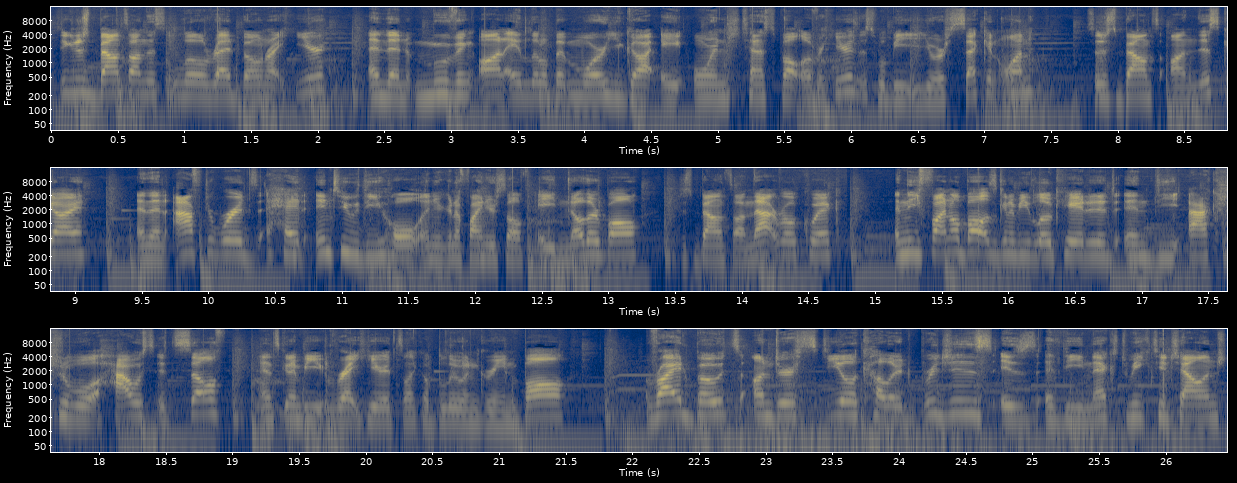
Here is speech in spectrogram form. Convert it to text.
So you can just bounce on this little red bone right here. And then moving on a little bit more, you got a orange tennis ball over here. This will be your second one. So just bounce on this guy. And then afterwards, head into the hole and you're going to find yourself another ball. Just bounce on that real quick. And the final ball is going to be located in the actual house itself. And it's going to be right here. It's like a blue and green ball. Ride boats under steel colored bridges is the next week two challenge.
